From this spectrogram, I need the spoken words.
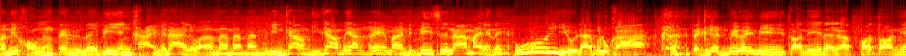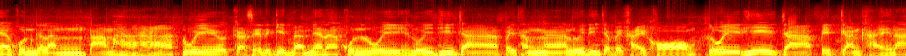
ตอนนี้ของยังเต็มอยู่เลยพี่ยังขายไม่ได้เลยว่ะเออมามามากินข้าวกินข้าวไม่ยังเอ้ยมาเดี๋ยวพี่ซื้อน้ำให้อะไรเงี้ยอุ้ยอยู่ได้เพราะลูกค้า แต่เกิดไม่ค่อยมีตอนนี้นะครับ เพราะตอนนี้คุณกำลังตามหาลุยกับเศรษฐกิจแบบนี้นะคุณลุยลุยที่จะไปทำงานลุยที่จะไปขายของลุยที่จะปิดการขายให้ได้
